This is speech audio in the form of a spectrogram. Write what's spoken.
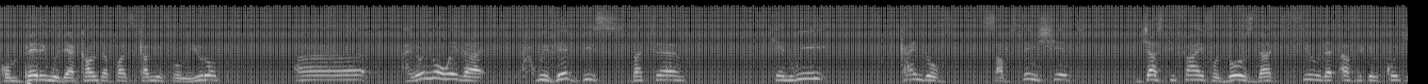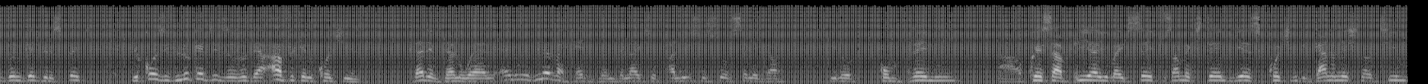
comparing with their counterparts coming from Europe. Uh, I don't know whether we've heard this, but uh, can we kind of substantiate, justify for those that feel that African coaches don't get the respect? Because if you look at it, there are African coaches that have done well, and we've never had them, the likes of Ali Sissoko of Senegal, you know, complaining. Uh, Kwesi Appiah, you might say to some extent, yes, coaching the Ghana national team.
